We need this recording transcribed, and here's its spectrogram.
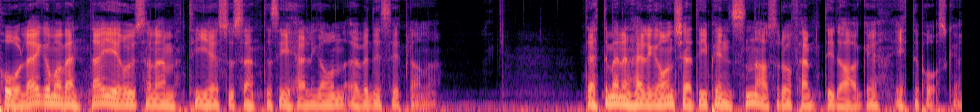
pålegg om å vente i Jerusalem til Jesus sendte i Hellige Ånd over disiplene. Dette med Den hellige ånd skjedde i pinsen, altså da 50 dager etter påske.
